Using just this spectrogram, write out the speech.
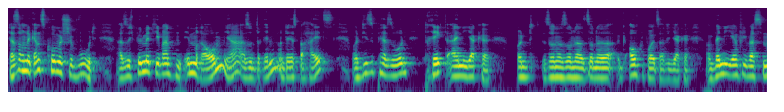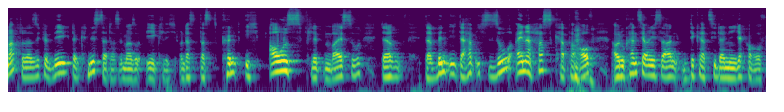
das ist auch eine ganz komische Wut. Also ich bin mit jemandem im Raum, ja, also drin und der ist beheizt und diese Person trägt eine Jacke und so eine, so eine, so eine aufgepolsterte Jacke. Und wenn die irgendwie was macht oder sich bewegt, dann knistert das immer so eklig. Und das, das könnte ich ausflippen, weißt du? Da, da bin ich, da habe ich so eine Hasskappe auf. aber du kannst ja auch nicht sagen, Dicker, zieh deine Jacke auf,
